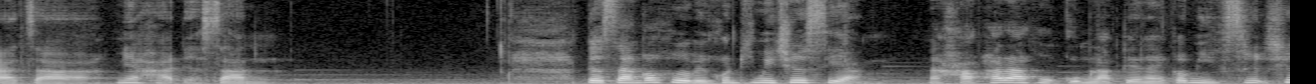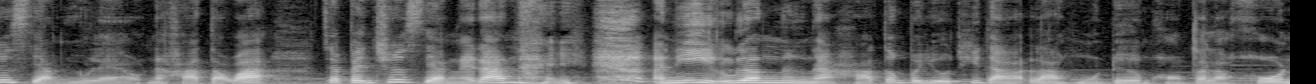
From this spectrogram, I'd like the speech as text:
อาจจะเนี่ยค่ะเดอะซันเดอะซันก็คือเป็นคนที่มีชื่อเสียงนะคะพระราหูกุมรักยังไงก็มีชื่อชื่อเสียงอยู่แล้วนะคะ แต่ว่าจะเป็นชื่อเสียงในด้านไหน อันนี้อีกเรื่องหนึ่งนะคะ ต้องไปดูที่ดาราหูเดิมของแต่ละคน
